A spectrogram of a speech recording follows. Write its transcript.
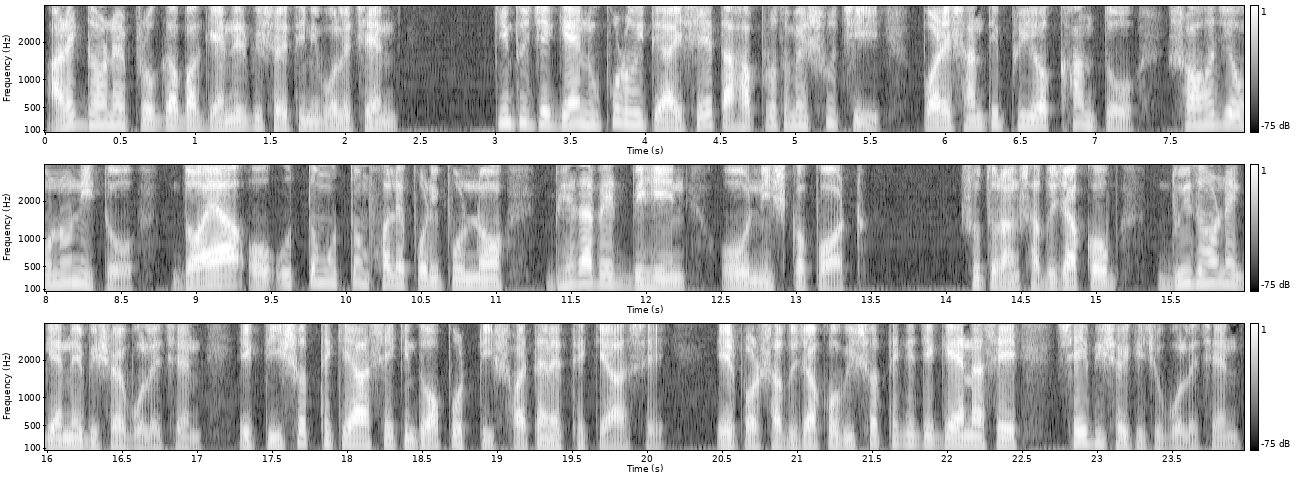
আরেক ধরনের প্রজ্ঞা বা জ্ঞানের বিষয়ে তিনি বলেছেন কিন্তু যে জ্ঞান উপর হইতে আইসে তাহা প্রথমে সূচি, পরে শান্তিপ্রিয়, ক্ষান্ত, সহজে অনুনীত, দয়া ও উত্তম উত্তম ফলে পরিপূর্ণ, ভেদাভেদবিহীন ও নিষ্কপট। সুতরাং সাধু জাকব দুই ধরনের জ্ঞানের বিষয়ে বলেছেন। একটি ঈশ্বর থেকে আসে, কিন্তু অপরটি শয়তানের থেকে আসে। এরপর সাধু জাকব ঈশ্বর থেকে যে জ্ঞান আসে, সেই বিষয়ে কিছু বলেছেন।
